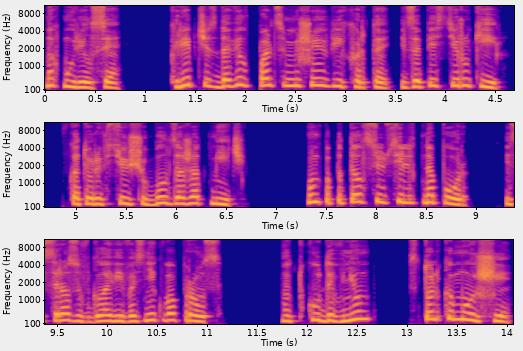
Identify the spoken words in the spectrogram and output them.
нахмурился крепче сдавил пальцами шею Вихарта и запястье руки, в которой все еще был зажат меч. Он попытался усилить напор, и сразу в голове возник вопрос. Откуда в нем столько мощи?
